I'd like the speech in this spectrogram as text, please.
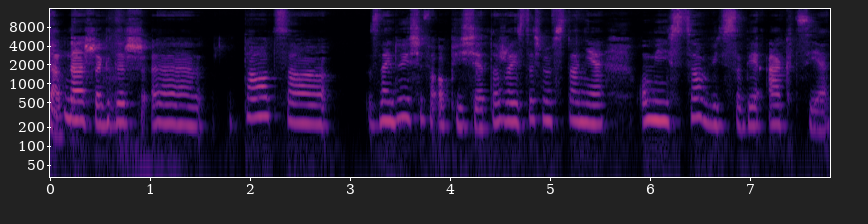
Tak, nasze, gdyż e, to, co znajduje się w opisie, to, że jesteśmy w stanie umiejscowić sobie akcję,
